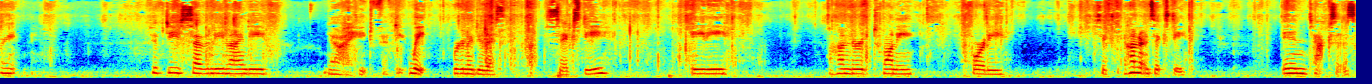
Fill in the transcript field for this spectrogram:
right, 50, 70, 90. Yeah, I hate 50. Wait, we're going to do this. 60, 80, 120, 40, 60, 160 in taxes.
